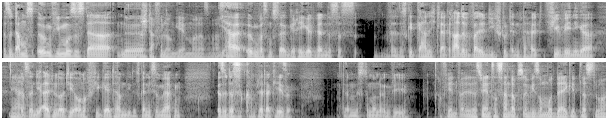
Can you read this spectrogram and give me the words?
also da muss, irgendwie muss es da eine, eine Staffelung geben oder sowas. ja, irgendwas muss da geregelt werden, dass das, das geht gar nicht klar. Gerade weil die Studenten halt viel weniger, Ja. als dann die alten Leute, die auch noch viel Geld haben, die das gar nicht so merken. Also das ist kompletter Käse. Da müsste man irgendwie, Auf jeden Fall. Das wäre interessant, ob es irgendwie so ein Modell gibt, dass du,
